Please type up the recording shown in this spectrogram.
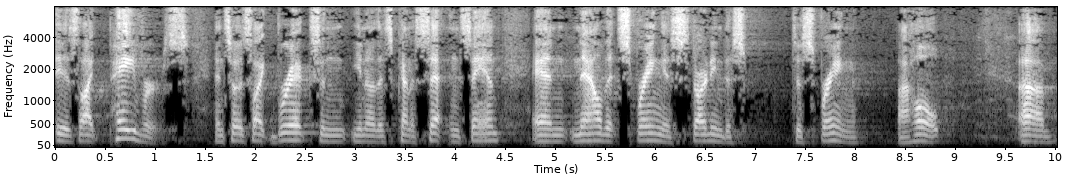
is like pavers. And so it's like bricks and, you know, that's kind of set in sand. And now that spring is starting to, to spring, I hope, um,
